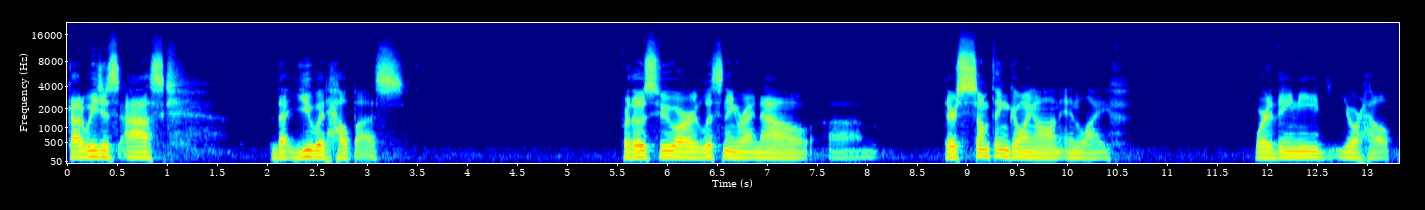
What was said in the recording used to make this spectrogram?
God, we just ask that you would help us. For those who are listening right now, um, there's something going on in life where they need your help.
